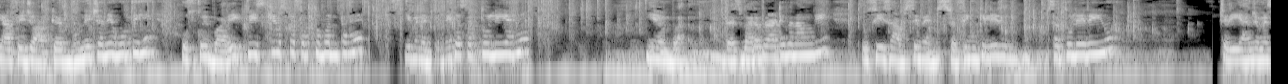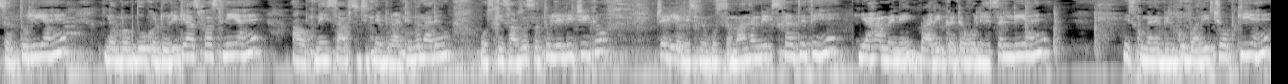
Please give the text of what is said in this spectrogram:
या फिर जो आपके पास भुने चने होते हैं, उसको बारीक पीस के उसका सत्तू बनता है। ये मैंने चने का सत्तू लिया है। ये दस बारह पराठे बनाऊँगी। तो उसी हिसाब से मैं स्टफिंग के लिए सत्तू ले रही हूँ। चलिए, यहाँ जो मैं सत्तू लिया है, लगभग दो कटोरी के आसपास लिया है। आप अपने हिसाब से जितने पराठे बना रहे हो, उसके हिसाब से सत्तू ले लीजिएगा। चलिए, अब इसमें कुछ सामान हम मिक्स कर देते हैं। यहाँ मैंने बारीक कटा हुआ लहसुन लिया है। इसको मैंने बिल्कुल बारीक चॉप किया है।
